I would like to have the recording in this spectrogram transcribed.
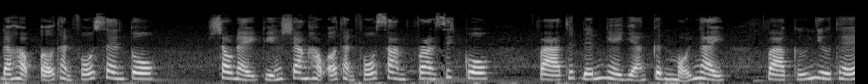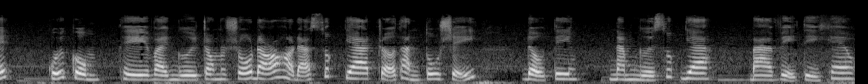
đang học ở thành phố Sento, sau này chuyển sang học ở thành phố San Francisco và thích đến nghe giảng kinh mỗi ngày và cứ như thế, cuối cùng thì vài người trong số đó họ đã xuất gia trở thành tu sĩ. Đầu tiên, 5 người xuất gia, ba vị tỳ kheo,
